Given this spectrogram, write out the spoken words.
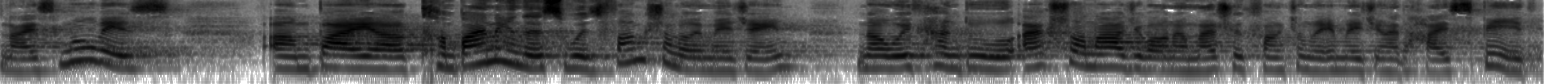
nice movies. Um, by uh, combining this with functional imaging, now we can do extra large volumetric functional imaging at high speed.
